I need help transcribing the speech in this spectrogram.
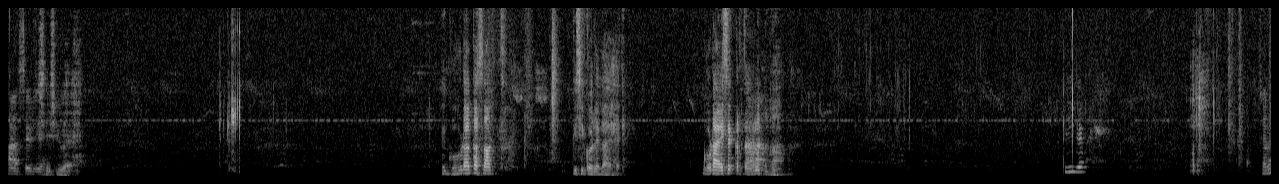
हाँ शिव जी शिव है। घोड़ा का साथ किसी को लगाया है। घोड़ा ऐसे करता है ना। हाँ। ठीक है। चलो।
